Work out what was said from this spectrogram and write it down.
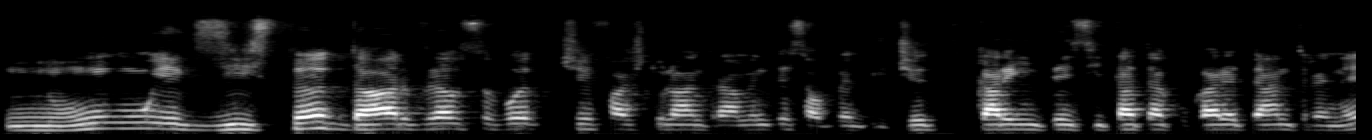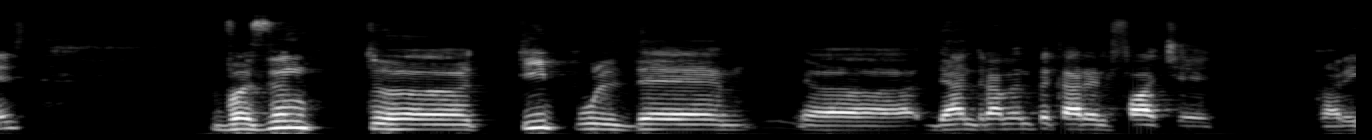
nu există, dar vreau să văd ce faci tu la antrenamente sau pentru ce, care e intensitatea cu care te antrenezi. Văzând uh, tipul de, uh, de antrenament pe care îl face, care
